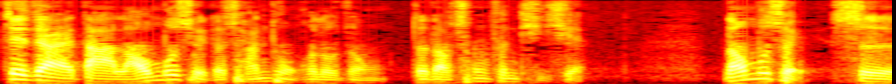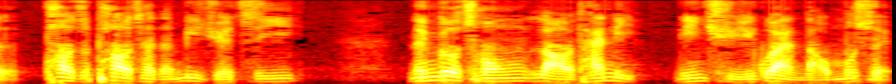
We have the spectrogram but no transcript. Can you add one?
这在打老母水的传统活动中得到充分体现。老母水是泡制泡菜的秘诀之一。”能够从老坛里领取一罐老母水，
